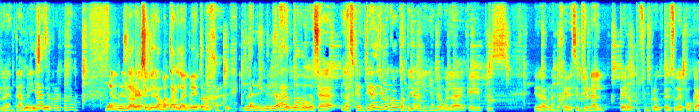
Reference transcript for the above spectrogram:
la ventana y ya se acabó el problema. Y antes la reacción era matarla inmediatamente. De inmediato. todo, o sea, las cantidades. Yo me acuerdo cuando yo era niño, mi abuela, que pues era una mujer excepcional, pero pues un producto de su época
